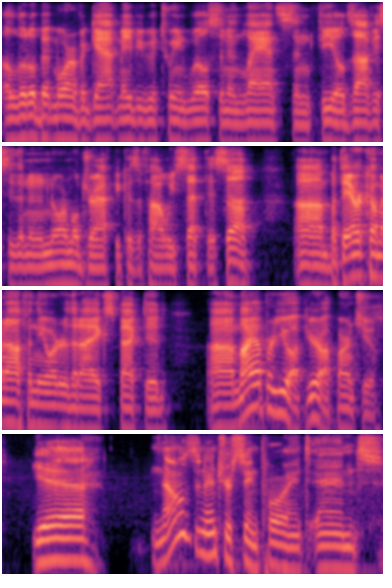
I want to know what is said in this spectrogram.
a little bit more of a gap maybe between Wilson and Lance and Fields, obviously, than in a normal draft because of how we set this up. Um, but they are coming off in the order that I expected. Uh, my up or you up? You're up, aren't you? Yeah, now's an interesting point, and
